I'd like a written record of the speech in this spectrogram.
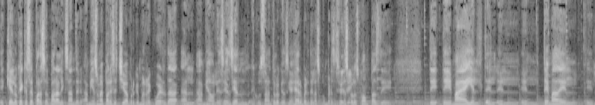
eh, qué es lo que hay que hacer para salvar a Alexander. A mí eso me parece chiva porque me recuerda a mi adolescencia, justamente lo que decía Herbert, de las conversaciones con los compas de, de, de Mae y el, el, el, tema del. El,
